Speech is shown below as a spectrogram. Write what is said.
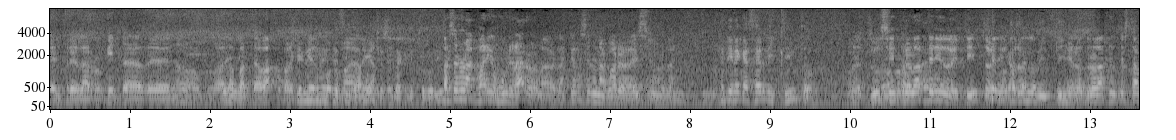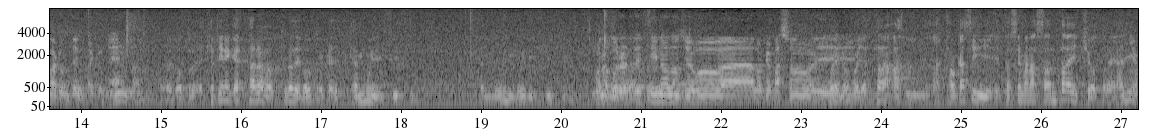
entre las roquitas de no, la Sí. parte de abajo para que Sí, quede un poco más elegante. Va a ser un acuario muy raro, la verdad es que va a ser un acuario rarísimo, ¿verdad? Es que tiene que ser distinto. Bueno, tú No, siempre lo has tenido distinto. El otro, distinto. el otro la gente estaba contenta con él, ¿no? El otro, es que tiene que estar a la altura del otro, que, que es muy difícil. Es muy, muy difícil. Bueno, pero el destino nos llevó a lo que pasó. y- Bueno, pues ya está. Ha, ha estado casi. Esta Semana Santa ha hecho tres años,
